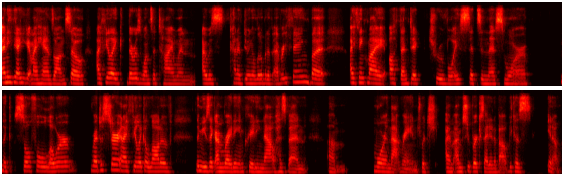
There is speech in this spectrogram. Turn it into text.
anything I could get my hands on. So I feel like there was once a time when I was kind of doing a little bit of everything, but I think my authentic, true voice sits in this more like soulful, lower register. And I feel like a lot of the music I'm writing and creating now has been um, more in that range, which I'm, I'm super excited about because, you know,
